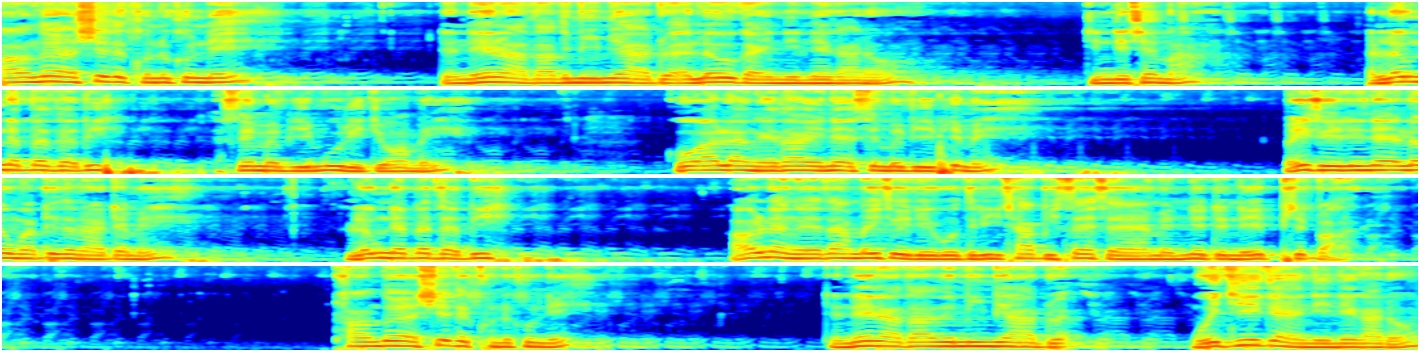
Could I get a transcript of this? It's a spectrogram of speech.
1389ခုနှစ်တနင်္လာသားသမီးများအတွက်အလုပ်အကိုင်အနေနဲ့ကတော့ဒီနေ့ထဲမှာ အလုံးနဲ့ပတ်သက်ပြီးအစင်မပြေမှုတွေကြုံရမယ်။ကိုအားလငယ်သားရည်နဲ့အစင်မပြေဖြစ်မယ်။မိတ်ဆွေတွေနဲ့အလုံးမှာပြဿနာတက်မယ်။အလုံးနဲ့ပတ်သက်ပြီးအောက်လက်ငယ်သားမိတ်ဆွေတွေကိုသတိထားပြီးဆက်ဆံရမယ်နှစ်တစ်နေ့ဖြစ်ပါတယ်။1389ခုနှစ်တနေ့လာသားသမီးများအတွက်ငွေကြေးကံအနေနဲ့ကတော့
